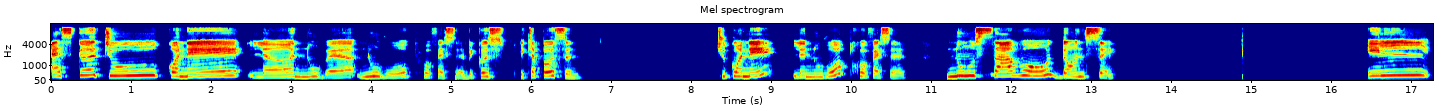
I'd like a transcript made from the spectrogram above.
Est-ce que tu connais le nouveau, nouveau professeur? Because it's a person. Tu connais le nouveau professeur? Nous savons danser. Il connaît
